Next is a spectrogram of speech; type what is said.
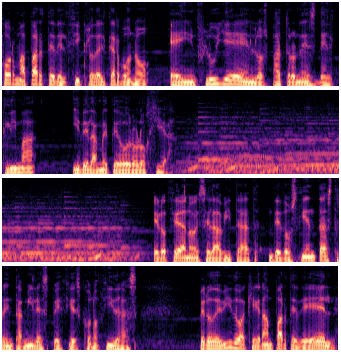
forma parte del ciclo del carbono e influye en los patrones del clima y de la meteorología. El océano es el hábitat de 230.000 especies conocidas, pero debido a que gran parte de él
